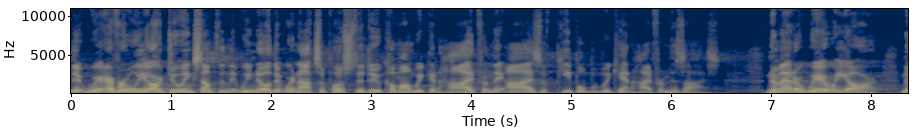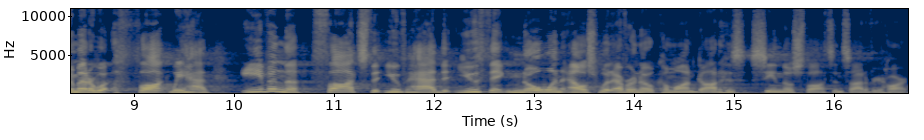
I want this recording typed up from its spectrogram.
that wherever we are doing something that we know that we're not supposed to do, come on, we can hide from the eyes of people, but we can't hide from His eyes. No matter where we are, no matter what thought we have, even the thoughts that you've had that you think no one else would ever know, come on, God has seen those thoughts inside of your heart.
